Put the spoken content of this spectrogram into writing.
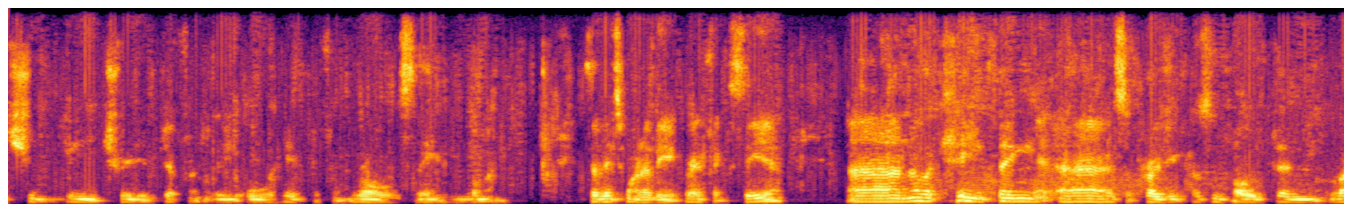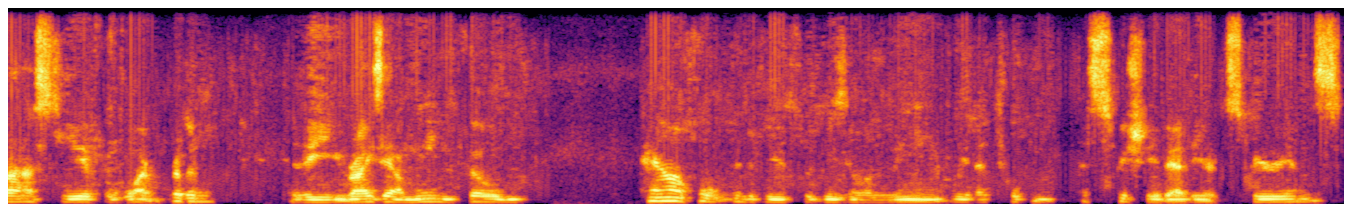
should be treated differently or have different roles than women. So that's one of their graphics there. Uh, another key thing uh, is a project I was involved in last year for White Ribbon, the Raise Our Men film. Powerful interviews with New Zealand men where they're talking especially about their experience,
